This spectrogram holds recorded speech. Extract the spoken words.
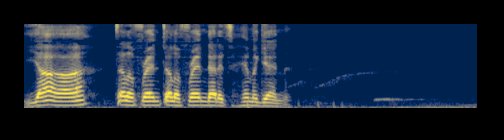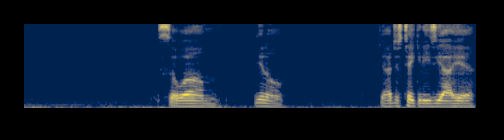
Yeah. Tell a friend, tell a friend that it's him again. So, um, you know, yeah, I just take it easy out here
